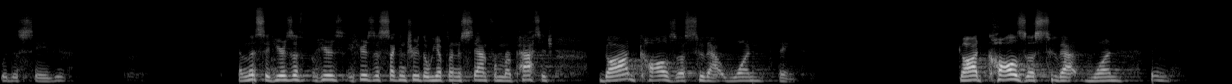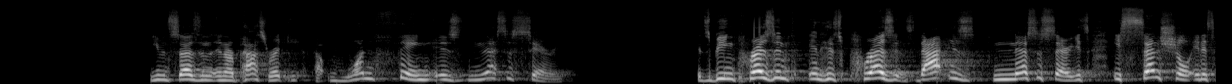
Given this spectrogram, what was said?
with the Savior. And listen, here's a, here's, here's the second truth that we have to understand from our passage God calls us to that one thing. God calls us to that one thing. He even says in, in our past, right, that one thing is necessary. It's being present in His presence. That is necessary. It's essential. It is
